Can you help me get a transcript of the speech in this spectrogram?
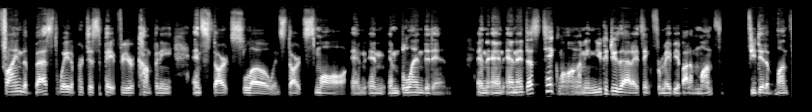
find the best way to participate for your company and start slow and start small and and, and blend it in. And, and and it doesn't take long. I mean you could do that i think for maybe about a month. If you did a month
